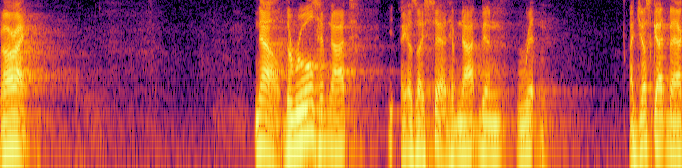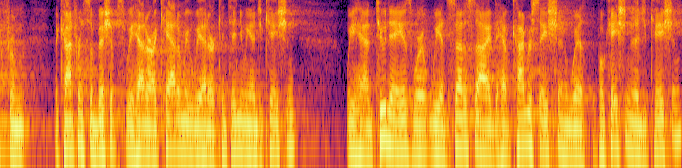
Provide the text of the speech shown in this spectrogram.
All right. Now, the rules have not, as I said, have not been written. I just got back from the Conference of Bishops. We had our academy, we had our continuing education. We had two days where we had set aside to have conversation with vocation and education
